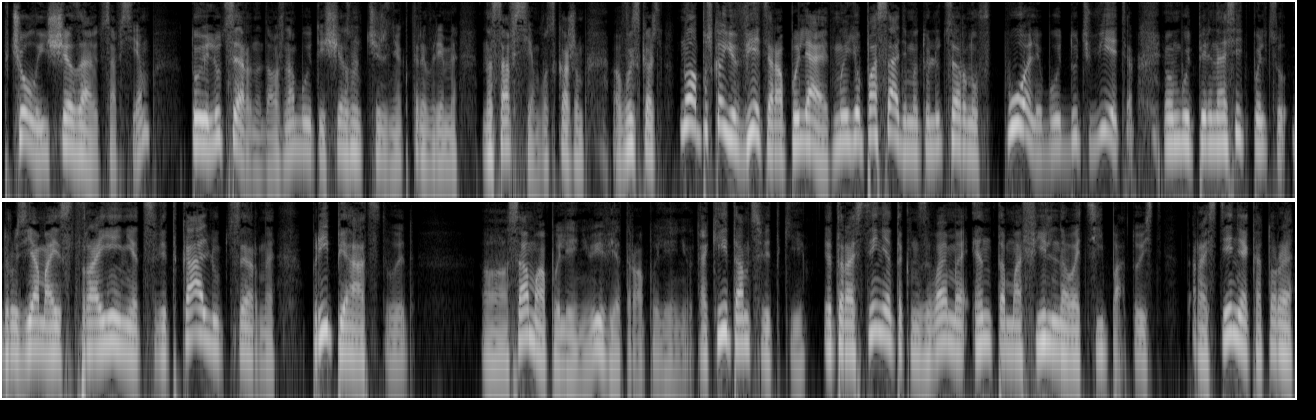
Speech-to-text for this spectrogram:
пчелы исчезают совсем, то и люцерна должна будет исчезнуть через некоторое время на совсем. Вот скажем, вы скажете, ну а пускай ее ветер опыляет, мы ее посадим, эту люцерну в поле, будет дуть ветер, и он будет переносить пыльцу. Друзья мои, строение цветка люцерны препятствует самоопылению и ветроопылению. Такие там цветки. Это растение так называемое энтомофильного типа, то есть растение, которое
